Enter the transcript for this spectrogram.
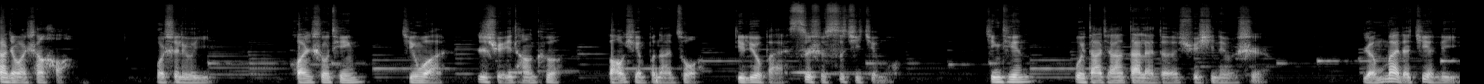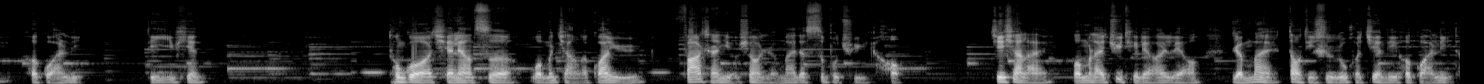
大家晚上好，我是刘毅，欢迎收听今晚日学一堂课，保险不难做第六百四十四期节目。今天为大家带来的学习内容是人脉的建立和管理第一篇。通过前两次我们讲了关于发展有效人脉的四部曲以后，接下来我们来具体聊一聊人脉到底是如何建立和管理的。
